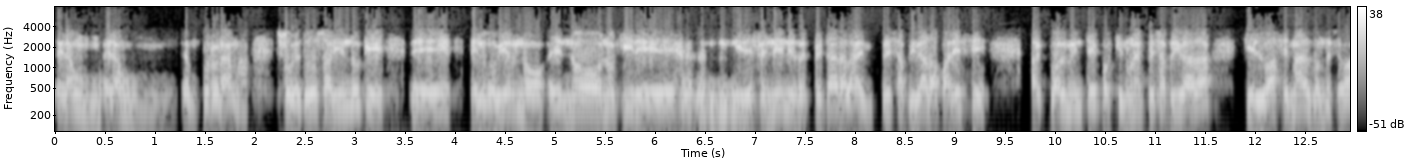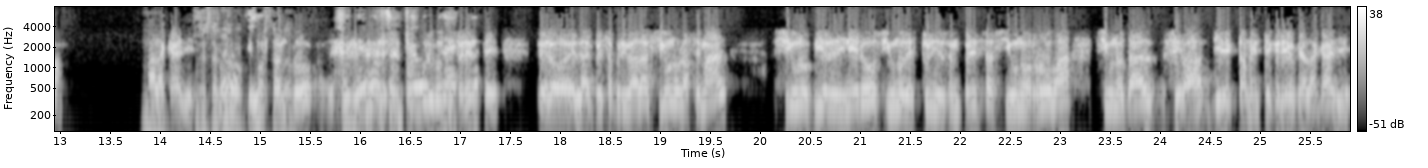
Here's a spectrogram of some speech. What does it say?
era un era un, un programa sobre todo sabiendo que eh, el gobierno eh, no no quiere ni defender ni respetar a la empresa privada parece actualmente porque en una empresa privada quien lo hace mal dónde se va a la calle. por tanto, el público es diferente. Pero en la empresa privada, si uno lo hace mal, si uno pierde dinero, si uno destruye su empresa, si uno roba, si uno tal, se va directamente creo que a la calle.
